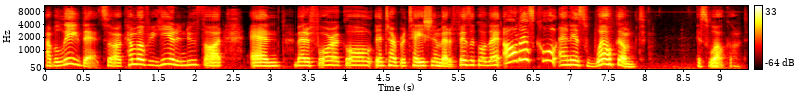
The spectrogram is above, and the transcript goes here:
I believe that. So I come over here to New Thought and metaphorical interpretation, metaphysical, that, oh, that's cool. And it's welcomed. It's welcomed.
